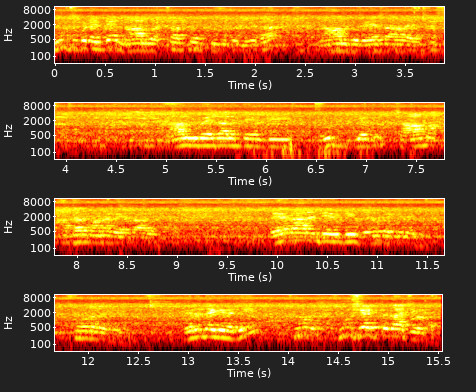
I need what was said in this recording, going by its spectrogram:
కూచిపూడి అంటే నాలుగు వర్షాలతో కూచిపూడి కదా. నాలుగు వేదాల యొక్క నాలుగు వేదాలు అంటే ఏంటి? ఋగ్యదు సామ అధర్మణ వేదాలు. అంటే ఏంటి? వినదగినది చూడదగినది. వినదగినది చూ చూసేట్టుగా చేయడం.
